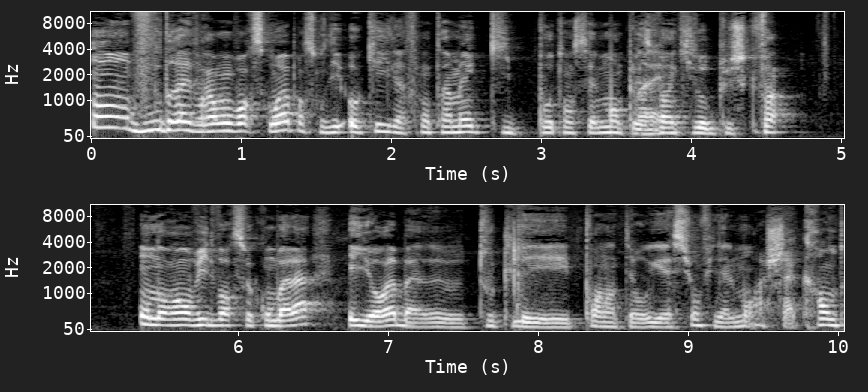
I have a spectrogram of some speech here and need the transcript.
On voudrait vraiment voir ce combat parce qu'on dit, ok, il affronte un mec qui potentiellement pèse 20 kilos de plus. Enfin, on aura envie de voir ce combat-là et il y aurait bah, euh, toutes les points d'interrogation finalement à chaque round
